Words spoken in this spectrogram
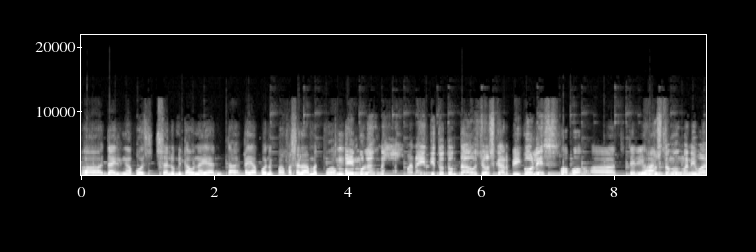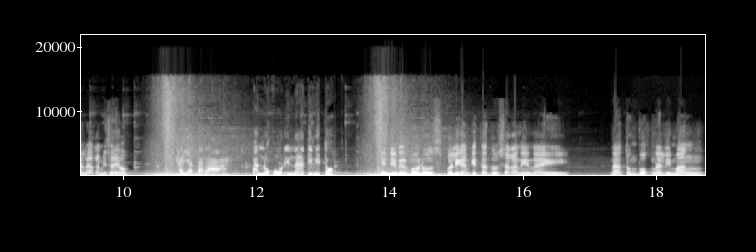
Ah, dahil nga po sa lumitaw na yan, ta- kaya po nagpapasalamat po ako. Ngayon mo lang nalaman na hindi totoong tao si Oscar B. Collis. Opo, uh, to tell you honest, Gusto mong maniwala kami sa'yo? Kaya tara, panuorin natin ito. Engineer Bonus, balikan kita doon sa kanina ay natumbok na limang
